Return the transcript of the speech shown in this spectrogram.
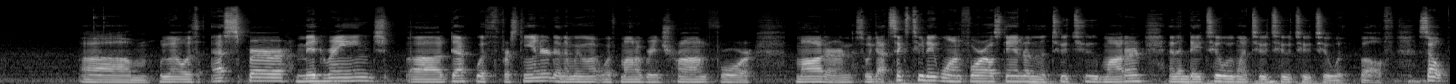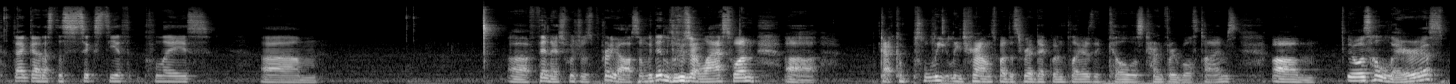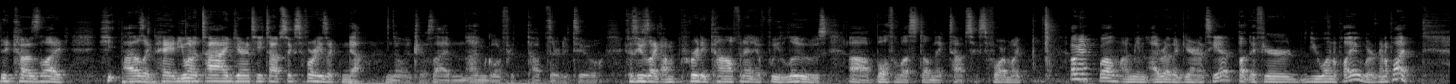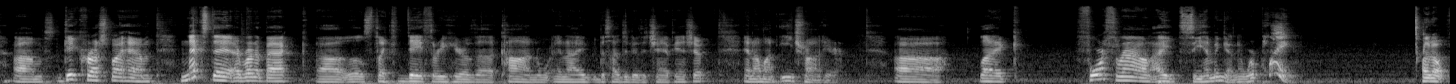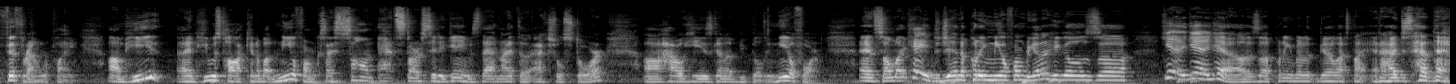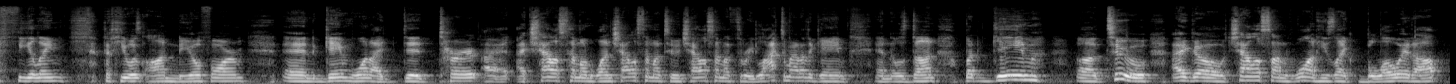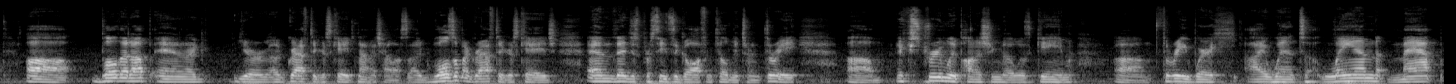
um, we went with Esper mid-range uh, deck with for standard, and then we went with Mono Green Tron for modern. So we got 6-2 day 1, 4-0 standard, and the 2-2 modern. And then day 2 we went 2-2, 2-2 with both. So that got us the 60th place um, uh, finish, which was pretty awesome. We did lose our last one. Uh, got completely trounced by this red deck win players. The kill was turn 3 both times. Um, it was hilarious because like he, I was like, "Hey, do you want to tie guarantee top 64?" He's like, "No, no interest. I'm I'm going for top 32." Because he's like, "I'm pretty confident if we lose, uh, both of us still make top 64." I'm like, "Okay, well, I mean, I'd rather guarantee it, but if you're you want to play, we're gonna play." Um, get crushed by him. Next day, I run it back. Uh, it was like day three here of the con, and I decide to do the championship, and I'm on Etron here. Uh, like fourth round, I see him again, and we're playing Oh no, fifth round we're playing. Um, he and he was talking about Neoform because I saw him at Star City Games that night, the actual store, uh, how he's gonna be building Neoform. And so I'm like, hey, did you end up putting Neoform together? He goes, uh, yeah, yeah, yeah. I was uh, putting it together last night, and I just had that feeling that he was on Neoform. And game one, I did turn, I, I chaliced him on one, chaliced him on two, chaliced him on three, locked him out of the game, and it was done. But game uh, two, I go chalice on one. He's like, blow it up uh, blow that up and uh, your uh, Grafdigger's cage, not my chalice, uh, blows up my Grafdigger's cage and then just proceeds to go off and kill me turn three. Um, extremely punishing though was game um, three where he, I went land map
